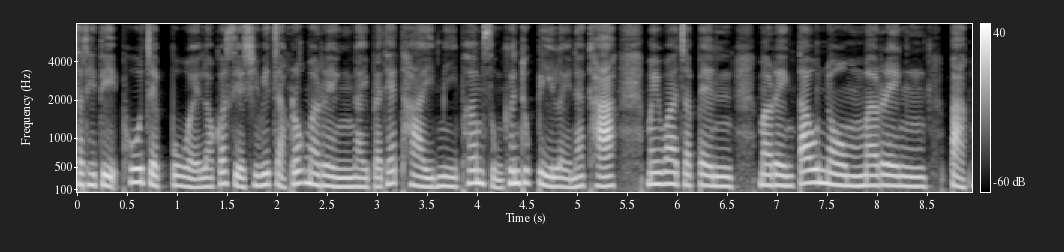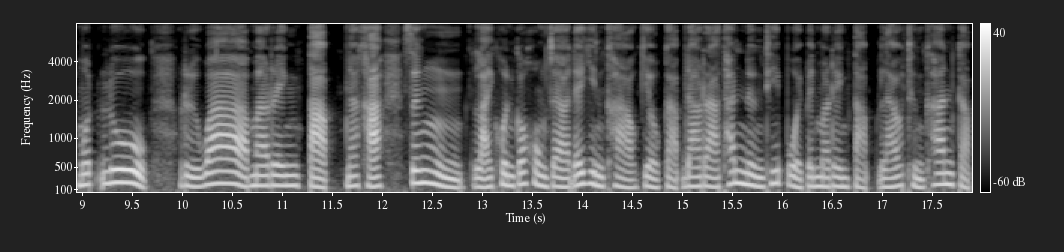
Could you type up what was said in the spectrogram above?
สถิติผู้เจ็บป่วย แล้วก็เสียชีวิตจากโรคมะเร็งในประเทศไทยมีเพิ่มสูงขึ้นทุกปีเลยนะคะ ไม่ว่าจะเป็นมะเร็งเต้านม มะเร็งปากมดลูก หรือว่ามะเร็งตับนะคะ ซึ่งหลายคนก็คงจะได้ยินข่าวเกี่ยวกับดาราท่านหนึ่งที่ป่วยเป็นมะเร็งตับแล้วถึงขั้นกับ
